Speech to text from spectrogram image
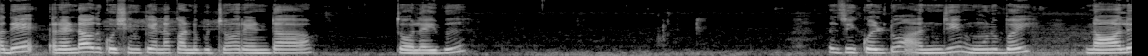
அதே ரெண்டாவது கொஷினுக்கு என்ன கண்டுபிடிச்சோம்? ரெண்டா தொலைவு இஸ் ஈக்குவல் டு அஞ்சு மூணு பை நாலு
